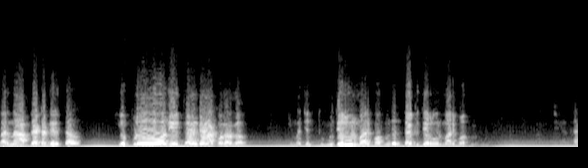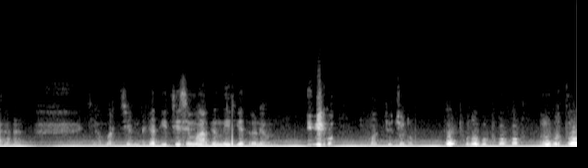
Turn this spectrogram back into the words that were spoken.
మరి నా అప్పు ఎట్ట తీరుతావు ఎప్పుడో తీరుతానంటే నాకు కుదరదు. ఈ మధ్య తుమ్మి తెరువులు మారిపోతుంది దగ్గు తెరువులు మారిపోతుంది. ఎమర్జెంట్గా తీర్చేసే మార్గం నీ చేతిలోనే ఉంది. ఇదిగో మంచి వచ్చేటప్పుడు ఒప్పును ఒప్పుకోకో ముహూర్తం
